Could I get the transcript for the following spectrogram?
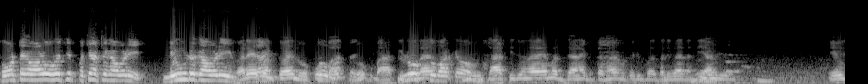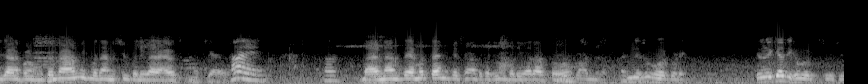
સો ટકા વાળો હોય છે પચાસ ટકા વડે. નેવું ટકા વડે ભરે પણ તોય લોકો તો લોકો બહારથી લોક તો બહાર કેવા બહારથી જોનાર એમ જ જાણે કે તમારે કશું ભલીવાર નથી આવ્યું એવું જાણે પણ હું તો જાણું કે બધાને શું ભલીવાર આવ્યો છે નથી આવ્યો. બહાર એ તો એમ જ થાય ને કે શું તો કશું ભલીવાર આવતો એમને શું ખબર પડે? એમને ક્યાંથી ખબર શું છે?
